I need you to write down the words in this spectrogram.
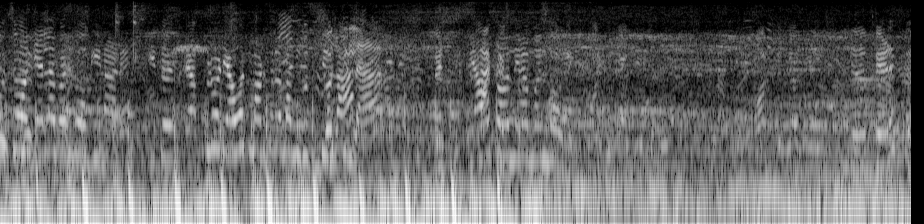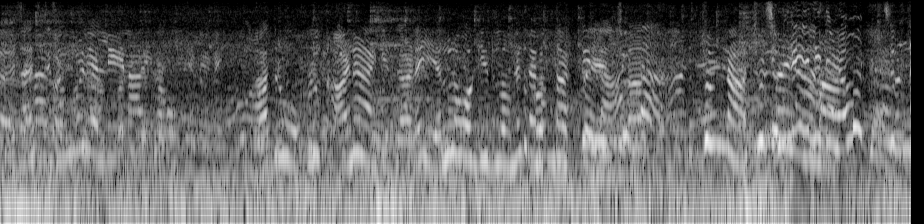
ಉತ್ಸವಕ್ಕೆಲ್ಲ ಬಂದು ಹೋಗಿ ನಾಳೆ. ಇದು ಅಪ್ಲೋಡ್ ಯಾವತ್ತು ಮಾಡ್ತಾರೋ ನಮ್ಗೆ ಗೊತ್ತಿಲ್ಲ. ಬಂದು ಹೋಗಿ. ಆದ್ರೂ ಒಬ್ಳು ಕಾಣೆ ಆಗಿದ್ದಾಳೆ ಎಲ್ಲಿ ಹೋಗಿದ್ಲು ಅನ್ನೋದು ಗೊತ್ತಾಗ್ತಾ ಇಲ್ಲ. ಚುಣ್ಣ ಚುಣ್ಣ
